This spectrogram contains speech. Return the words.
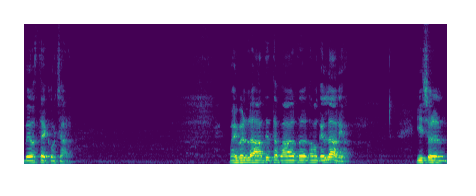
വ്യവസ്ഥയെക്കുറിച്ചാണ്. ബൈബിളിലെ ആദ്യത്തെ ഭാഗത്ത് നമുക്കെല്ലാം അറിയാം. ഈശ്വരൻ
